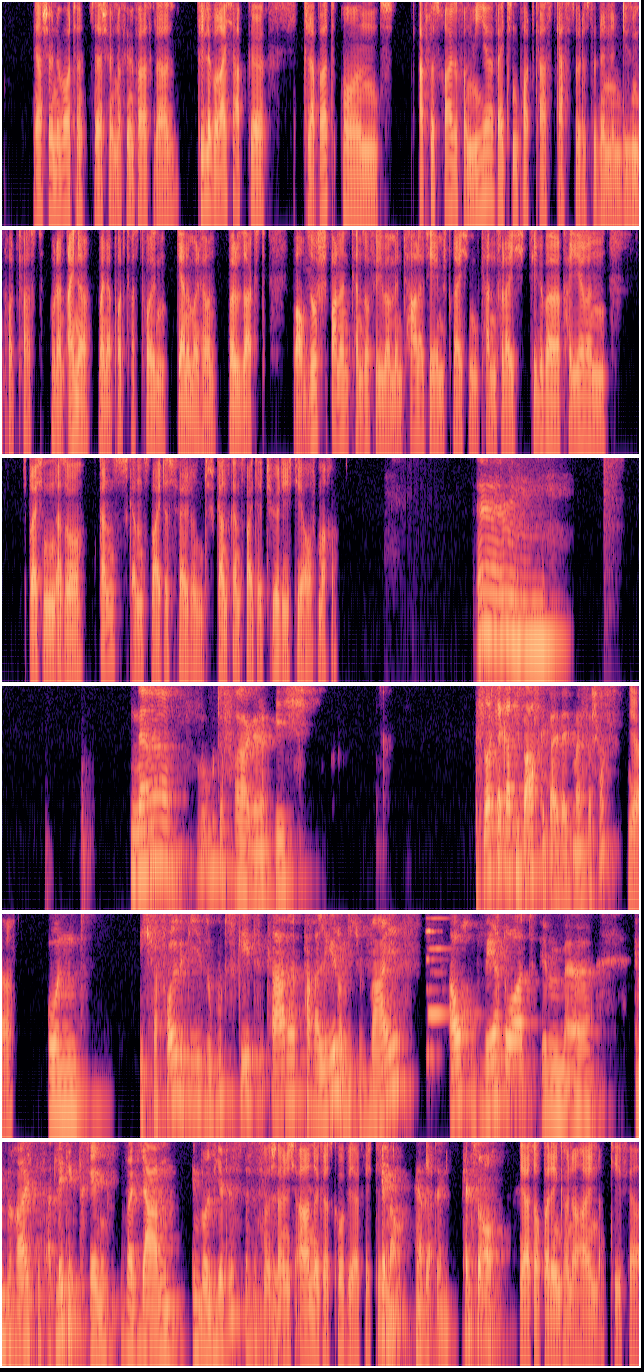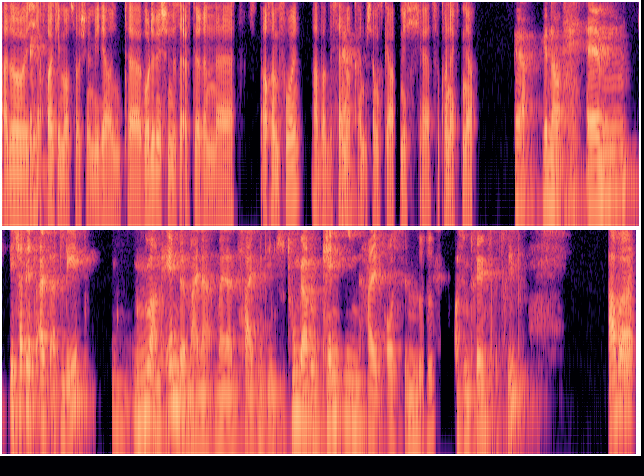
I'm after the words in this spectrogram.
Ja, schöne Worte. Sehr schön. Auf jeden Fall hast du da viele Bereiche abgeklappert. Und Abschlussfrage von mir: Welchen Podcast-Gast würdest du denn in diesem Podcast oder in einer meiner Podcast-Folgen gerne mal hören? Weil du sagst, wow, so spannend, kann so viel über mentale Themen sprechen, kann vielleicht viel über Karrieren sprechen. Also ganz, ganz weites Feld und ganz, ganz weite Tür, die ich dir aufmache. Ähm, na, gute Frage. Ich, es läuft ja gerade die Basketball-Weltmeisterschaft. Ja, Und ich verfolge die so gut es geht gerade parallel und ich weiß auch, wer dort im, äh, im Bereich des Athletiktrainings seit Jahren involviert ist. Das ist, ist wahrscheinlich Arne Graskowiak, richtig? genau, ja, Ja. den kennst du auch. Ja, ist auch bei den Kölner Haien aktiv, ja. Also ich Genau. folge ihm auf Social Media und äh, wurde mir schon des Öfteren äh, auch empfohlen, aber bisher noch Ja, keine Chance gehabt, mich äh, zu connecten, ja. ja, genau. Ähm, ich habe jetzt als Athlet nur am Ende meiner, meiner Zeit mit ihm zu tun gehabt und kenne ihn halt aus dem, Mhm. aus dem Trainingsbetrieb. Aber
